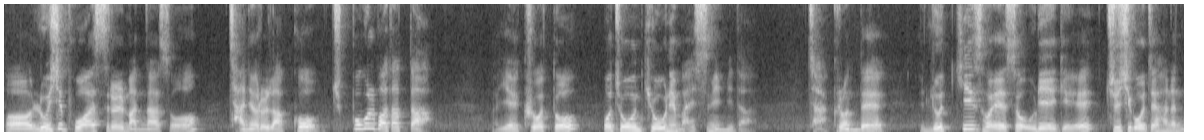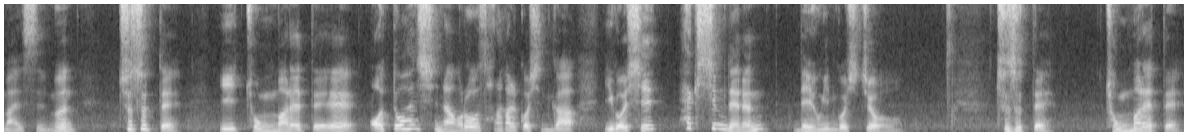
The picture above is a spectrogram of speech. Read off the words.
어, 룻이 보아스를 만나서 자녀를 낳고 축복을 받았다. 예, 그것도 뭐 좋은 교훈의 말씀입니다. 자, 그런데 룻기서에서 우리에게 주시고자 하는 말씀은 추수 때, 이 종말의 때에 어떠한 신앙으로 살아갈 것인가 이것이 핵심되는 내용인 것이죠. 추수 때, 종말의 때,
